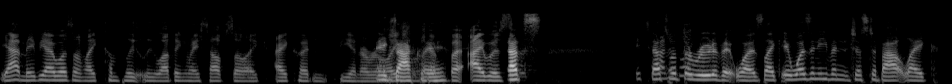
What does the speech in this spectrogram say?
yeah, maybe I wasn't like completely loving myself so like I couldn't be in a relationship, Exactly. but I was that's it's that's what the root of it was. Like it wasn't even just about like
